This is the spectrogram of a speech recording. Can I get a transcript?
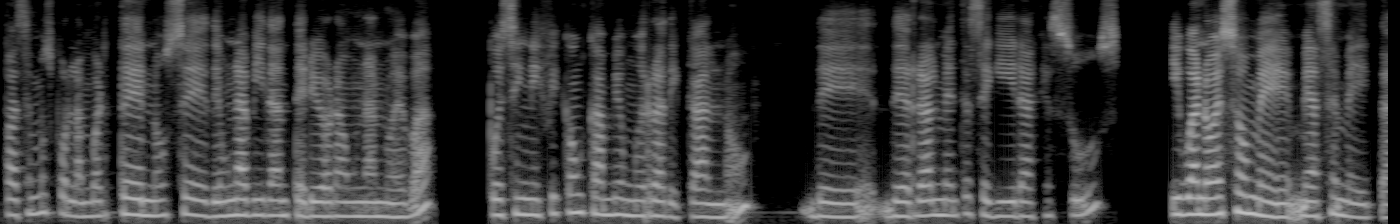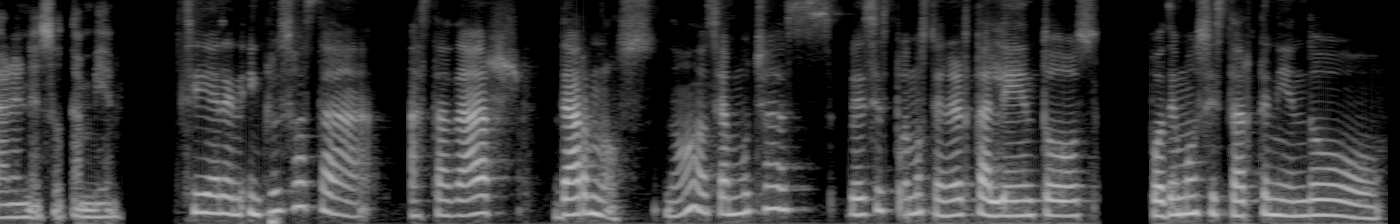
pasemos por la muerte, no sé, de una vida anterior a una nueva, pues significa un cambio muy radical, ¿no? De, de realmente seguir a Jesús. Y bueno, eso me, me, hace meditar en eso también. Sí, Eren, incluso hasta, hasta dar, darnos, ¿no? O sea, muchas veces podemos tener talentos, podemos estar teniendo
